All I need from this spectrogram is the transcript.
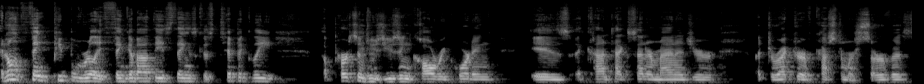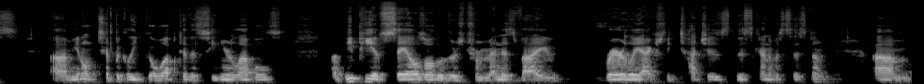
I don't think people really think about these things because typically a person who's using call recording is a contact center manager, a director of customer service. Um, you don't typically go up to the senior levels. A VP of sales, although there's tremendous value, rarely actually touches this kind of a system. Um,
